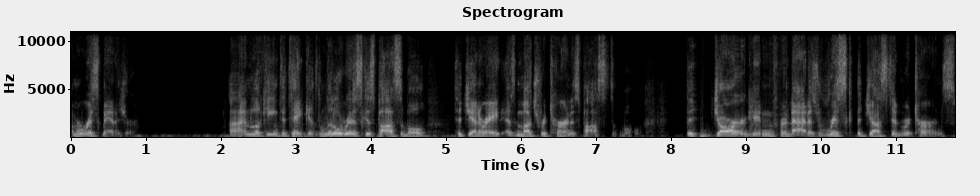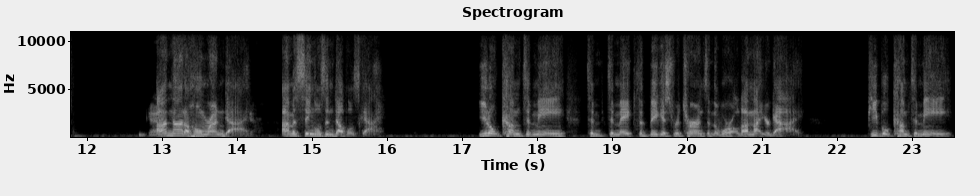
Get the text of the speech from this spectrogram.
I'm a risk manager. I'm looking to take as little risk as possible to generate as much return as possible. The jargon for that is risk adjusted returns. okay. I'm not a home run guy. I'm a singles and doubles guy. You don't come to me to, to make the biggest returns in the world. I'm not your guy. People come to me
